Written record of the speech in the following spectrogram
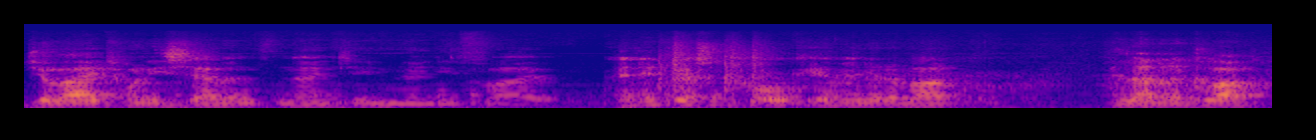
July 27th, 1995. An interesting call came in at about 11 o'clock.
